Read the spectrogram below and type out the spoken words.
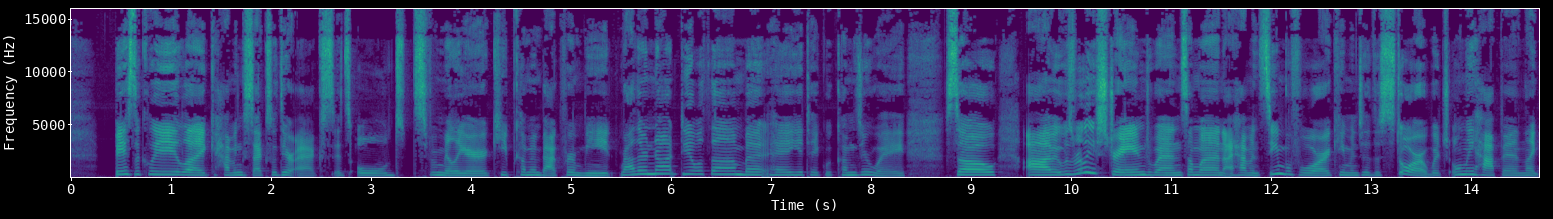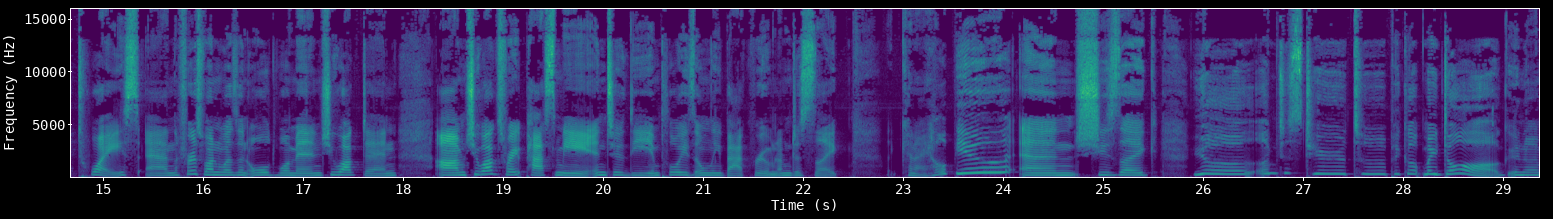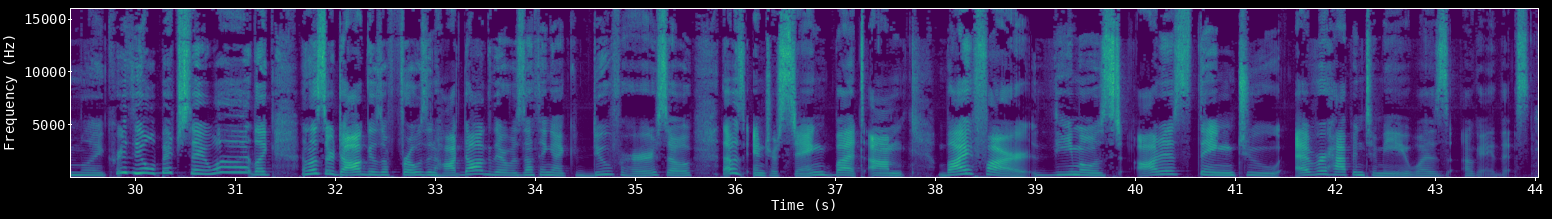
basically like having sex with your ex. It's old, it's familiar, keep coming back for meat. Rather not deal with them, but hey, you take what comes your way. So um, it was really strange when someone I haven't seen before came into the store, which only happened like twice. And the first one was an old woman. She walked in. Um, she walks right past me into the employees only back room. And I'm just like, like, can I help you? And she's like, yeah, I'm just here to pick up my dog. And I'm like, crazy old bitch, say what? Like, unless their dog is a frozen hot dog, there was nothing I could do for her. So that was interesting. But um, by far, the most oddest thing to ever happen to me was okay, this.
